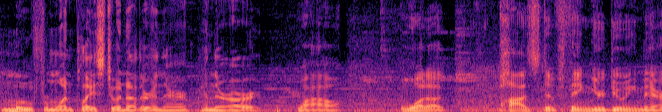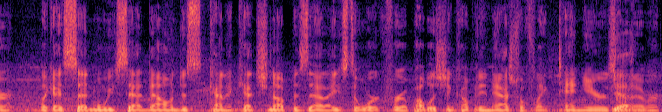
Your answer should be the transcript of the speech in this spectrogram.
move from one place to another in their in their art. Wow. What a positive thing you're doing there. Like I said when we sat down, just kind of catching up, is that I used to work for a publishing company in Nashville for like 10 years Yeah. or whatever.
